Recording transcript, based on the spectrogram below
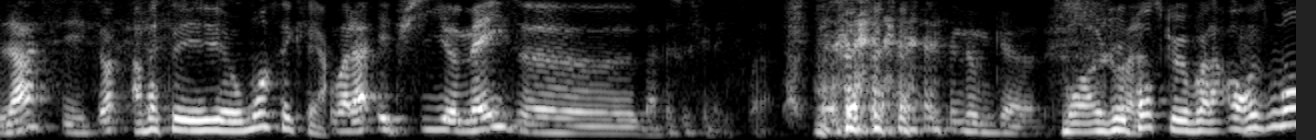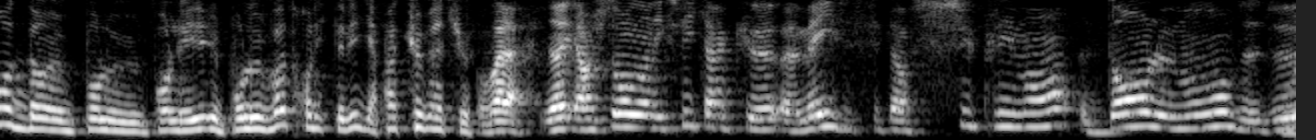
Là, c'est ça. Ah bah c'est au moins c'est clair. Voilà, et puis euh, Maze, euh, bah, parce que c'est Maze, voilà. Donc euh, Bon, je Voilà. pense que voilà, heureusement dans- pour le pour les pour le vote Rollis TV, il n'y a pas que Mathieu. voilà. Non, alors justement, on explique hein, que euh, Maze c'est un supplément dans le monde de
